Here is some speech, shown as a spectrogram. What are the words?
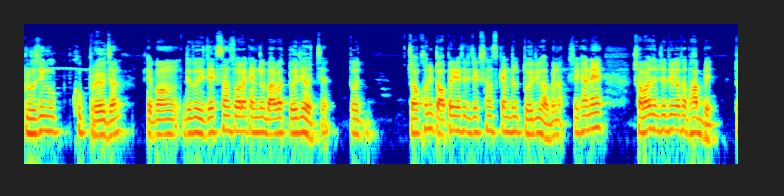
ক্লোজিং খুব প্রয়োজন এবং যেহেতু রিজেকশানসওয়ালা ক্যান্ডেল বারবার তৈরি হচ্ছে, তো যখনই টপের কাছে রিজেকশানস ক্যান্ডেল তৈরি হবে না, সেখানে সবাই তো নিজের দিকে কথা ভাববে, তো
